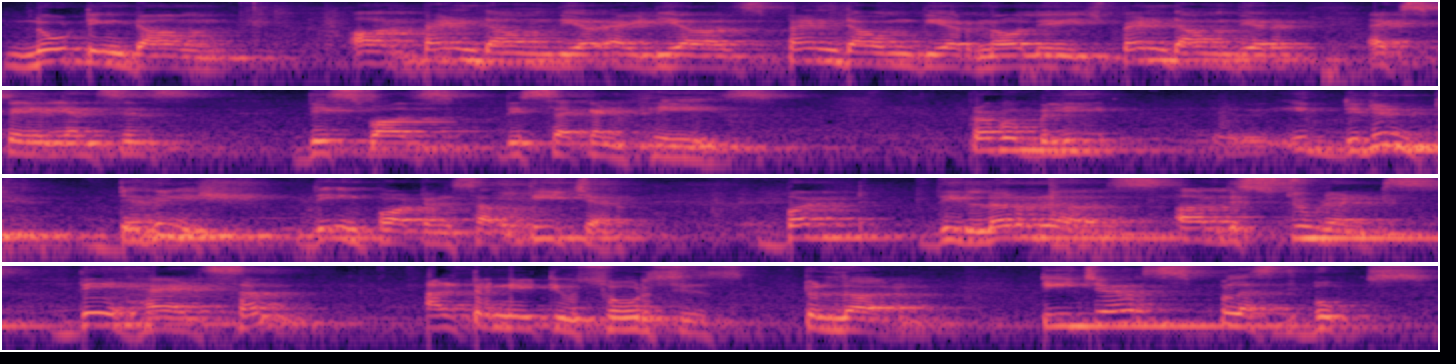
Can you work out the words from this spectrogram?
noting down or pen down their ideas, pen down their knowledge, pen down their experiences. This was the second phase. Probably uh, it didn't diminish the importance of teacher, but the learners or the students, they had some alternative sources to learn. Teachers plus the books.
